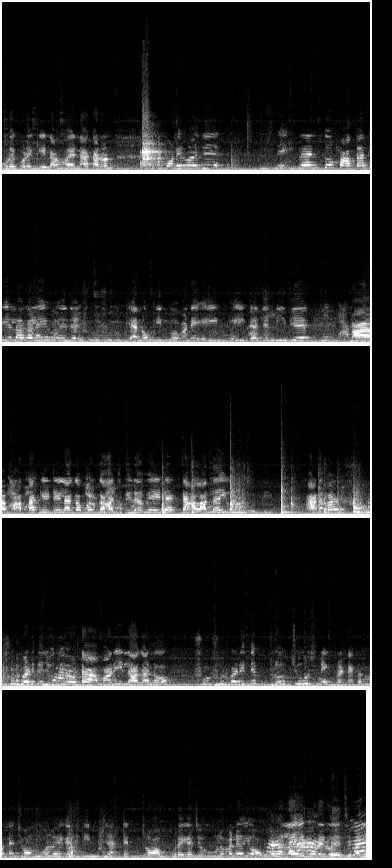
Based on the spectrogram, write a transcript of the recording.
করে করে কেনা হয় না। কারণ মনে হয় যে স্নেক প্ল্যান্ট তো পাতা দিয়ে লাগালেই হয়ে যায়, শুধু শুধু কেন কিনবো? মানে এই এইটা যে নিজে পাতা কেটে লাগাবো গাছ বেরোবে এটা একটা আলাদাই অনুভূতি। আর আমার শ্বশুর বাড়িতে যদি ওটা আমারই লাগানো শ্বশুর বাড়িতে প্রচুর স্নেক প্ল্যান্ট এখন মানে জঙ্গল হয়ে গেছে তিন চারটে টব ভরে গেছে ওগুলো মানে ওই অবহেলাই পড়ে রয়েছে মানে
